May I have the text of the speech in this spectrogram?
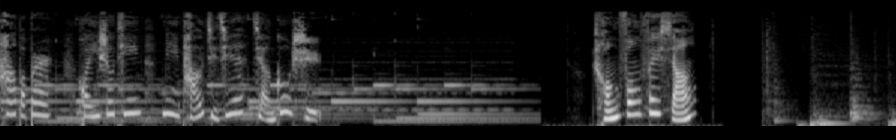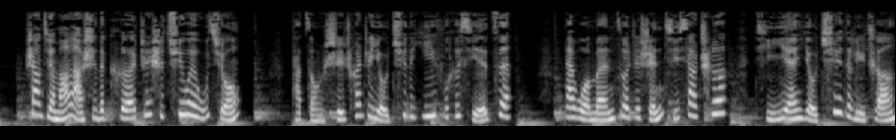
好，宝贝儿，欢迎收听蜜桃姐姐讲故事。乘风飞翔，上卷毛老师的课真是趣味无穷。他总是穿着有趣的衣服和鞋子，带我们坐着神奇校车，体验有趣的旅程。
